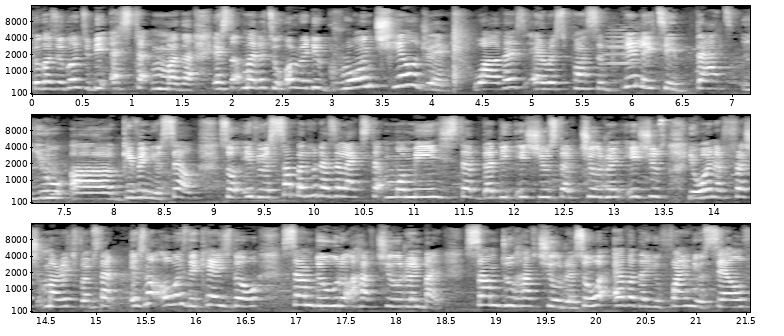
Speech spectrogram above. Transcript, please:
Because you're going to be a stepmother a stepmother to already grown children. While there's a responsibility that you are giving yourself. So if you're somebody who doesn't like stepmommy stepdaddy issues stepchildren issues you want a fresh marriage from start it's not always the case though. Some do not have children but some do have children. So whatever that you find yourself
